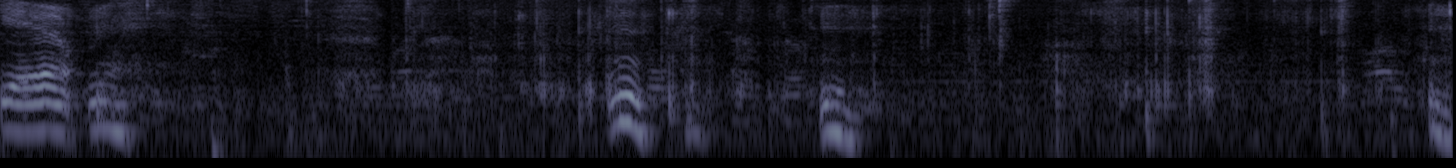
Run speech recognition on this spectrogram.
Yeah. Mm. Mm. Mm. Mm.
